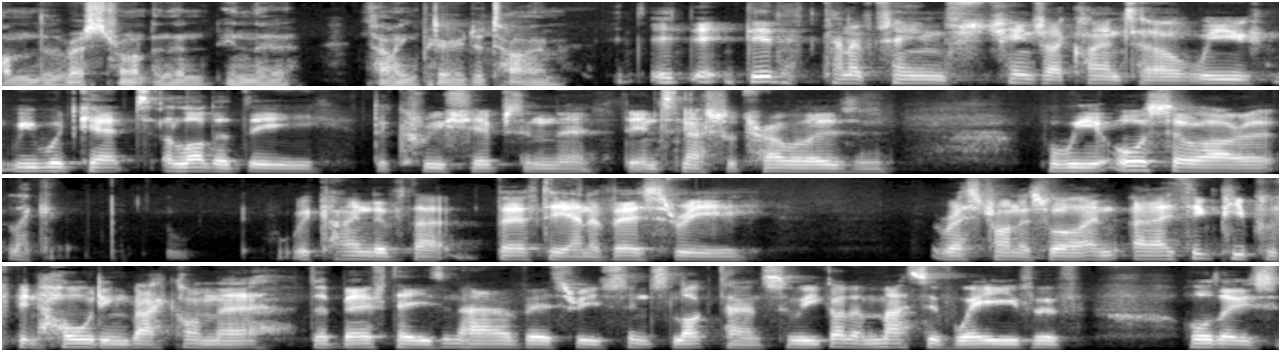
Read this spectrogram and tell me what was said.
on the restaurant and then in the coming period of time? it, it did kind of change change our clientele. We we would get a lot of the the cruise ships and the, the international travelers, and but we also are like we're kind of that birthday anniversary restaurant as well. And, and I think people have been holding back on their, their birthdays and anniversaries since lockdown. So we got a massive wave of all those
